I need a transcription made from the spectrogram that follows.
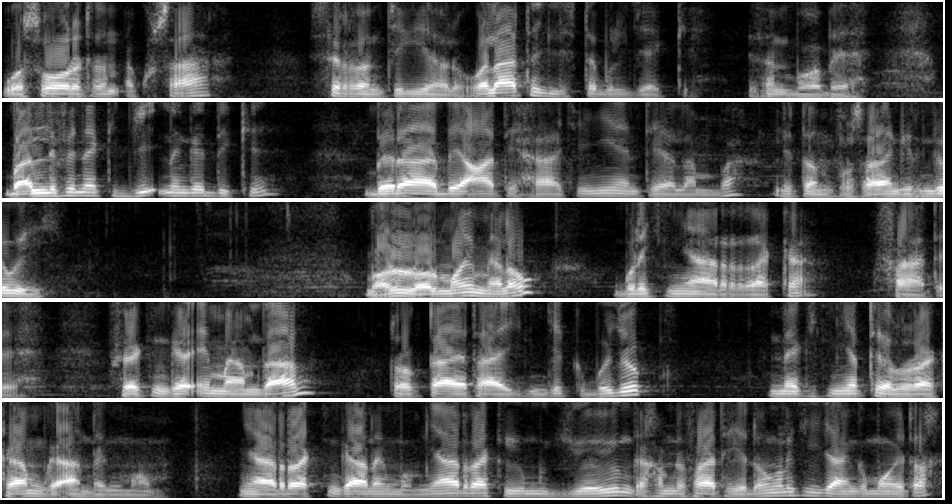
wa sooratan aku saar sirran ci yàlla wala tajlis tabul jekki isan boobee bal li fi nekk ji na nga dikke bi raabiatihaa ci ñeenteelam ba li tan fu saa ngir nga wéy loolu loolu mooy melaw bu dee ci ñaari rakka faate fekk nga imaam daal toog taay taay ju njëkk ba jóg nekk ci ñetteelu rakkaam nga ànd ak moom ñaar rakk nga ànd ak moom ñaar rakk yu mujj yooyu nga xam ne faatiha dong la ci jàng mooy tax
